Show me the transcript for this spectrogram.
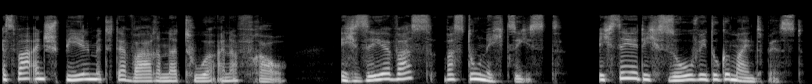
Es war ein Spiel mit der wahren Natur einer Frau. Ich sehe was, was du nicht siehst. Ich sehe dich so, wie du gemeint bist.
